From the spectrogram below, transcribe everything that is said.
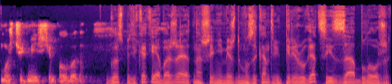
может, чуть меньше, чем полгода. Господи, как я обожаю отношения между музыкантами. Переругаться из-за обложек.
